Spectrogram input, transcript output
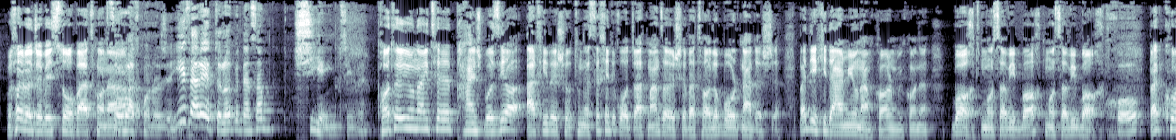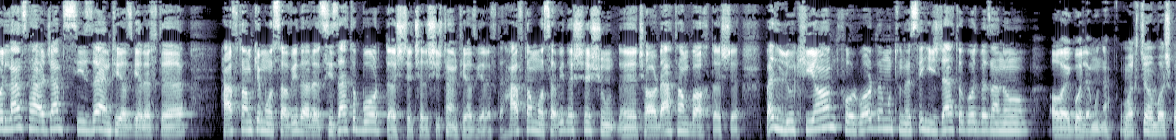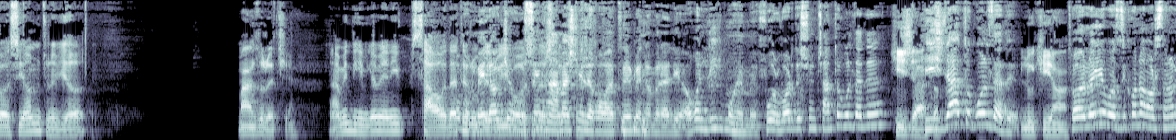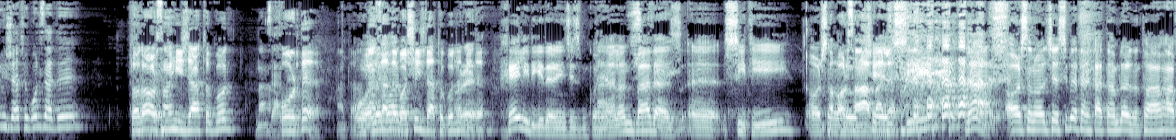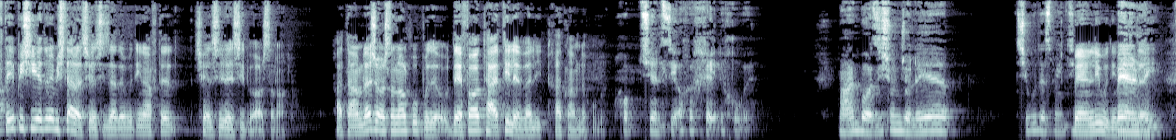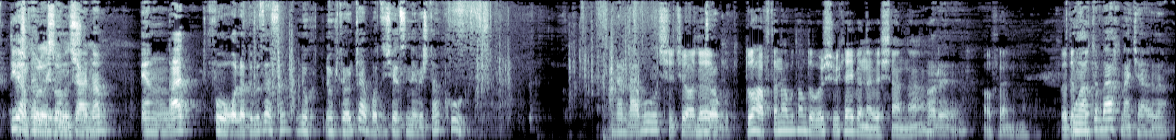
می‌خوای راجع بهش صحبت کنم؟ صحبت کن راجع. یه ذره اطلاعات بدن اصلا چیه این تیمه؟ پاتای یونایتد پنج بازی اخیرش رو تونسته خیلی قدرتمند ظاهر شه و تا حالا برد نداشته. بعد یکی در میونم کار می‌کنه. باخت مساوی باخت مساوی باخت. خب. بعد کلا سرجم 13 امتیاز گرفته. هفتم که مساوی داره. 13 تا برد داشته 46 تا امتیاز گرفته. هفتم مساوی داشته شون... اه، 14 تا هم باخت داشته. بعد لوکیان فورواردمون تونسته 18 تا گل بزنه و آقای گلمونه. اون وقت جان باشگاه آسیا می‌تونه بیاد؟ منظورت چیه؟ همین دیگه میگم یعنی سعادت روبرویی ملاک باشه حسین همش. این رقابت بین‌المللیه آقا لیگ مهمه. فورواردشون چند تا گل زده؟ 18 تا. 18 تا گل زده. لوکیان. تا حالا یه بازیکن آرسنال 18 تا گل زده؟ تا حالا آرسنال 18 تا گل نه. خورده. والا نزده ما- باشه 18 تا گل آره. دیده. خیلی دیگه داره این چیز می‌کنی الان بعد از سیتی آرسنال آرسنال. چلسی. نه آرسنال چلسی بهترین خط حمله رو دادن. تا هفته پیش یه دونه بیشتر از چلسی زده بود. این هفته چلسی رسید به آرسنال. خط حملهش آرسنال خوب بوده. دفاع تعطیله ولی خط حمله خوبه. خب چلسی آخه خیلی خوبه. من بازیشون جلوی چی بود اسم این تیم؟ برنلی بود این دیدم می‌کردم. انقدر فوق العاده بود اصلا نکته هایی که از بازی چلسی نوشتم کو؟ اینا نبود. چه جالب. بود. دو هفته نبودم دوباره شروع کردی به نوشتن نه؟ آره. آفرین. اون هفته. وقت نکردم.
